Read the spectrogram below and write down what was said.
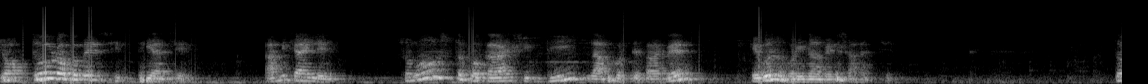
যত রকমের সিদ্ধি আছে। আপনি চাইলে সমস্ত প্রকার সিদ্ধি লাভ করতে পারবেন কেবল হরিনামের সাহায্যে। তো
